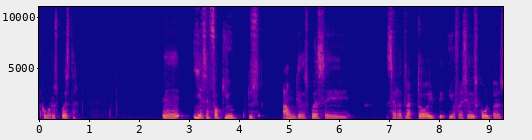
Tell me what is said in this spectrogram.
como respuesta. Eh, y ese fuck you, pues, aunque después se, se retractó y, ofreció disculpas,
